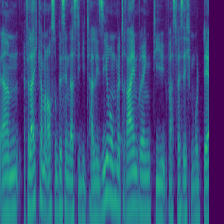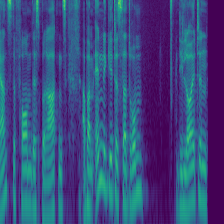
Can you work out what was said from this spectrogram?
Ähm, vielleicht kann man auch so ein bisschen das Digitalisierung mit reinbringen, die, was weiß ich, modernste Form des Beratens. Aber am Ende geht es darum, die Leuten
